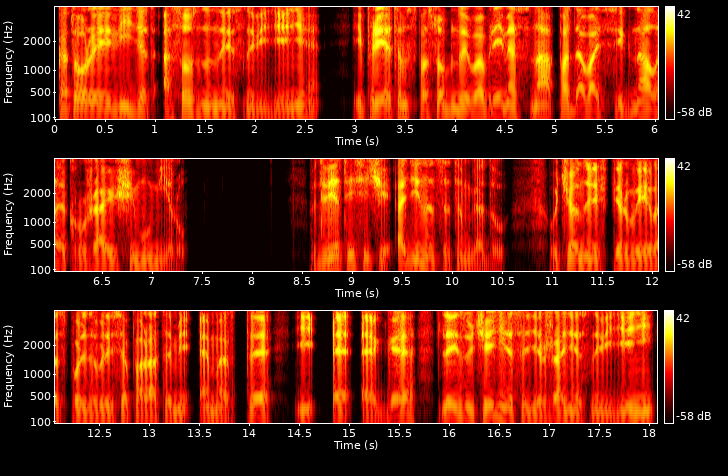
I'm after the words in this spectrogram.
которые видят осознанные сновидения и при этом способны во время сна подавать сигналы окружающему миру. В 2011 году ученые впервые воспользовались аппаратами МРТ и ЭЭГ для изучения содержания сновидений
